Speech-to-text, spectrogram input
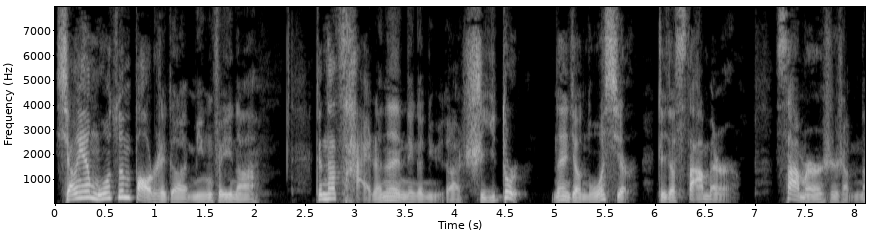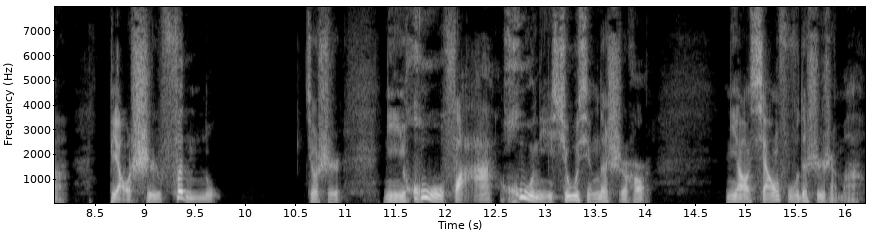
降阎魔尊抱着这个明妃呢，跟他踩着的那个女的是一对儿，那叫挪喜儿。这叫萨门尔，萨门尔是什么呢？表示愤怒，就是你护法护你修行的时候，你要降服的是什么？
